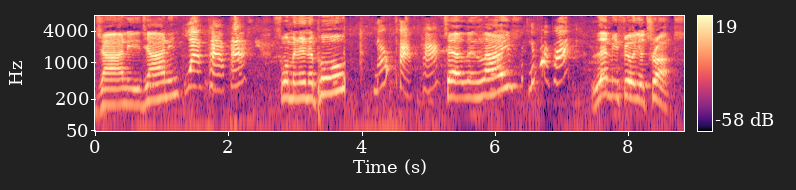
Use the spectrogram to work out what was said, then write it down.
Johnny, Johnny, Yeah, Papa. swimming in the pool, No, Papa. Telling lies. No, Papa. Let me fill your trunks.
